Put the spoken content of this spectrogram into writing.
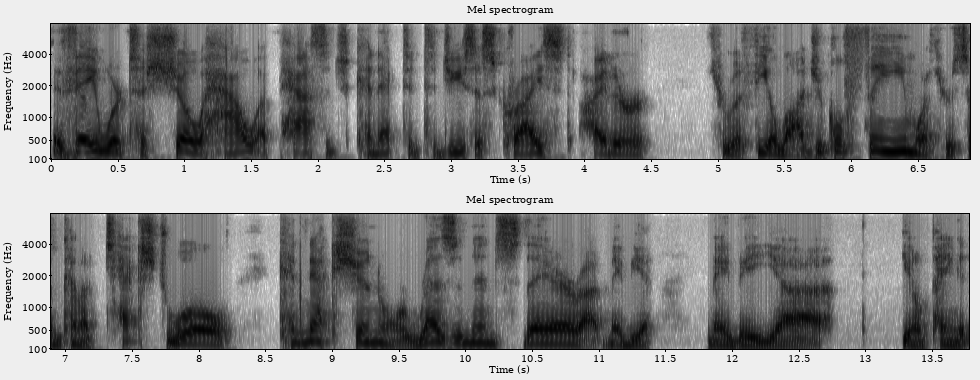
They were to show how a passage connected to Jesus Christ, either through a theological theme or through some kind of textual connection or resonance there. Uh, maybe a maybe uh, you know paying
